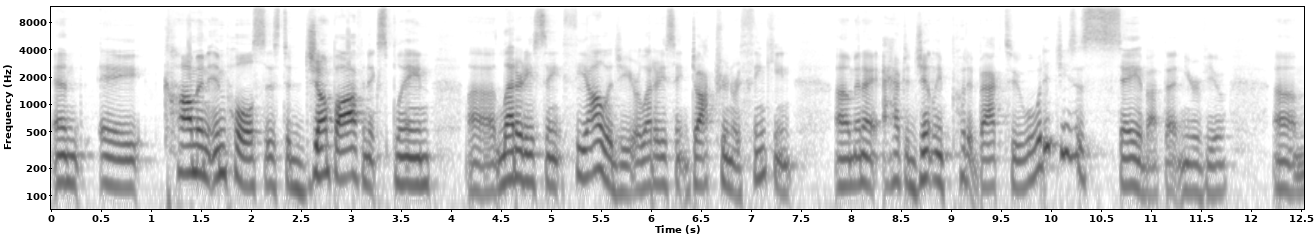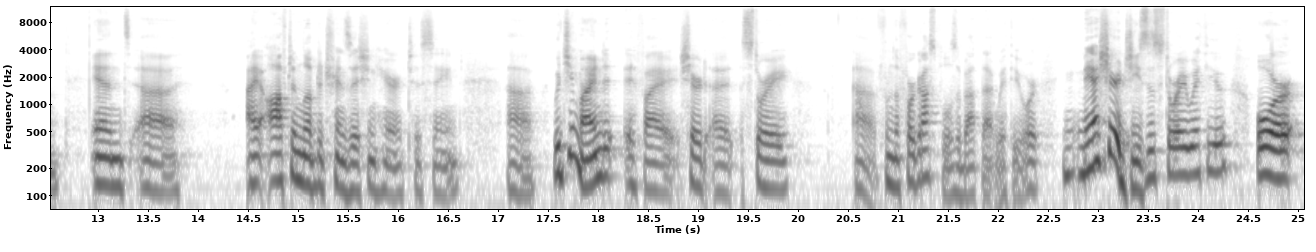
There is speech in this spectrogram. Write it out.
And a common impulse is to jump off and explain uh, Latter-day Saint theology or Latter-day Saint doctrine or thinking. Um, and I have to gently put it back to, well, what did Jesus say about that in your view? Um, and uh, I often love to transition here to saying, uh, would you mind if I shared a story uh, from the four Gospels about that with you? Or may I share a Jesus story with you? Or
